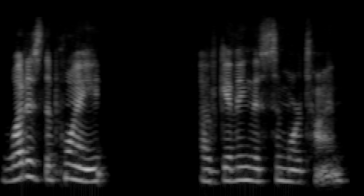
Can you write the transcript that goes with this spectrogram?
What is the point of giving this some more time?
